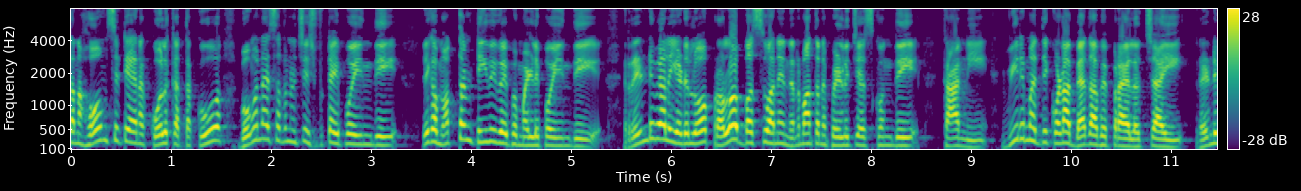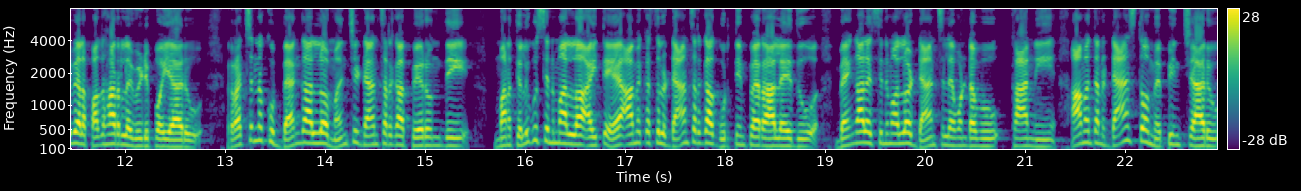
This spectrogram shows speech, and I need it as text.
తన హోమ్ సిటీ అయిన కోల్కతాకు భువనేశ్వర్ నుంచి షిఫ్ట్ అయిపోయింది. ఇక మొత్తం టీవీ వైపు మళ్ళీపోయింది. రెండు వేల ఏడులో ప్రలోభ్ బస్సు అనే నిర్మాతను పెళ్ళి చేసుకుంది. కానీ వీరి మధ్య కూడా భేదాభిప్రాయాలు వచ్చాయి. రెండు వేల పదహారులో విడిపోయారు. రచనకు బెంగాల్లో మంచి డాన్సర్గా పేరుంది. మన తెలుగు సినిమాల్లో అయితే ఆమెకు అసలు డాన్సర్గా గుర్తింపే రాలేదు. బెంగాలీ సినిమాల్లో డాన్సులే ఉండవు. కానీ ఆమె తన డాన్స్తో మెప్పించారు.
